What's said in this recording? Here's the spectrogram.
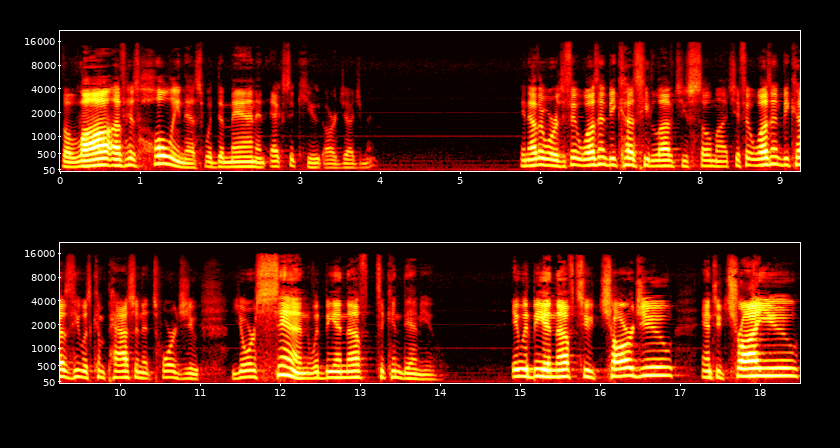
the law of his holiness would demand and execute our judgment. In other words, if it wasn't because he loved you so much, if it wasn't because he was compassionate towards you, your sin would be enough to condemn you. It would be enough to charge you and to try you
